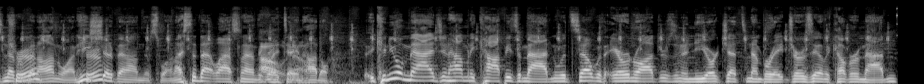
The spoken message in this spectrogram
has never True. been on one. He True. should have been on this one. I said that last night on the Oh, Great Dane no. Huddle. Can you imagine how many copies of Madden would sell with Aaron Rodgers in a New York Jets number eight jersey on the cover of Madden?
